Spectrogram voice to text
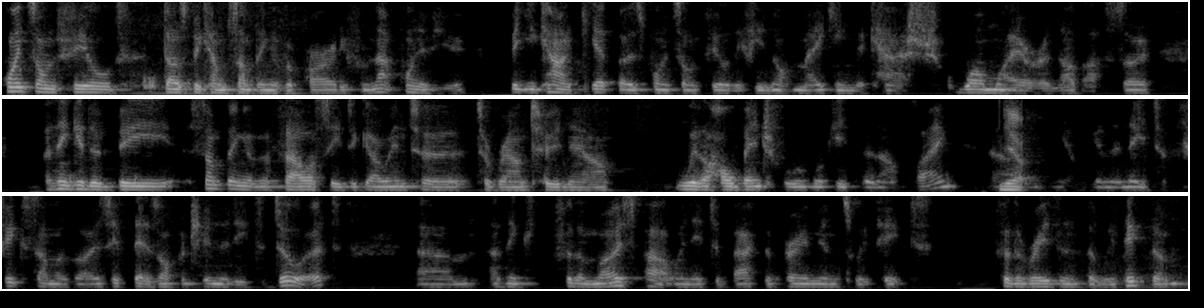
points on field does become something of a priority from that point of view, but you can't get those points on field if you're not making the cash one way or another. So I think it'd be something of a fallacy to go into to round two now with a whole bench full of rookies that aren't playing. Um, yeah. You know, we're going to need to fix some of those if there's opportunity to do it. Um, I think for the most part, we need to back the premiums we picked for the reasons that we picked them.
